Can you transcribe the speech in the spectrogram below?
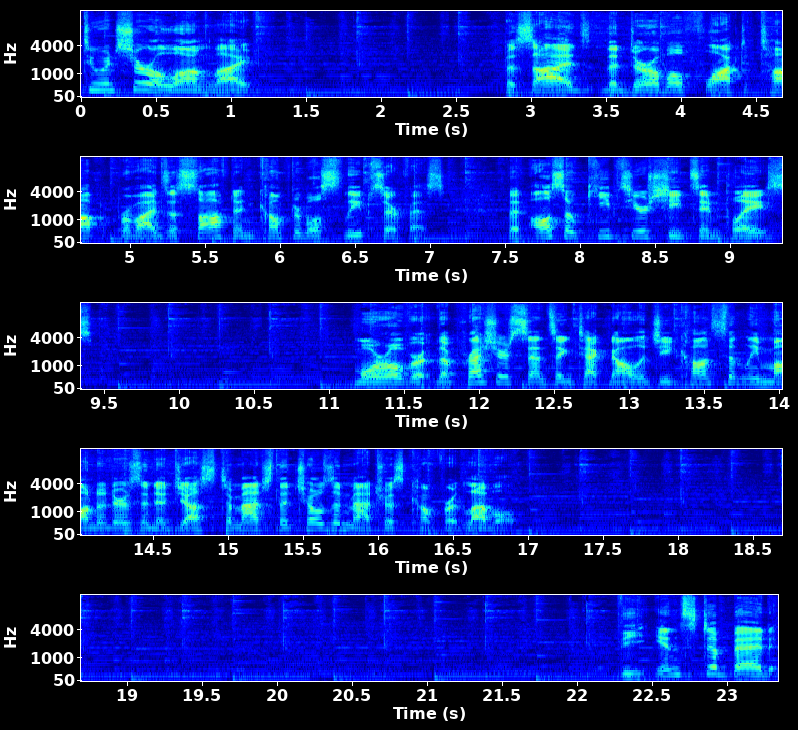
to ensure a long life. Besides, the durable flocked top provides a soft and comfortable sleep surface that also keeps your sheets in place. Moreover, the pressure sensing technology constantly monitors and adjusts to match the chosen mattress comfort level. The InstaBed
